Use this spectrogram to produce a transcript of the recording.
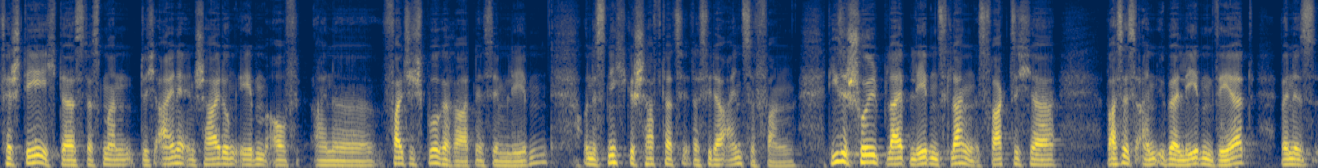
verstehe ich das, dass man durch eine Entscheidung eben auf eine falsche Spur geraten ist im Leben und es nicht geschafft hat, das wieder einzufangen. Diese Schuld bleibt lebenslang. Es fragt sich ja, was ist ein Überleben wert, wenn es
